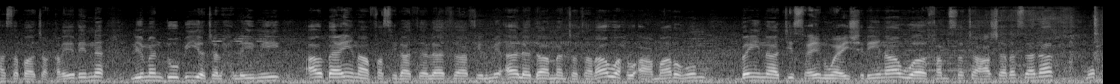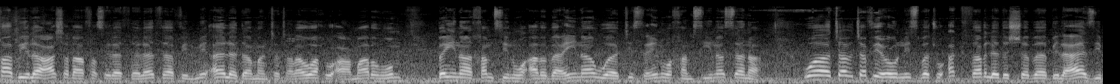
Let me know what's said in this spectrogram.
حسب تقرير لمندوبية الحليمي 40.3% لدى من تتراوح أعمارهم بين 29 و 15 سنة مقابل 10.3% لدى من تتراوح أعمارهم بين 45 و 59 سنة. وترتفع النسبة أكثر لدى الشباب العازب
